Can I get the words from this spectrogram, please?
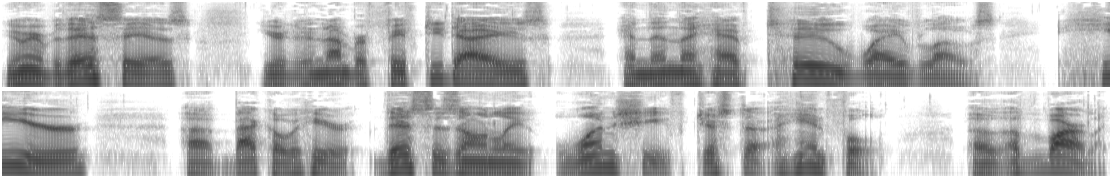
You remember, this is you're to number 50 days, and then they have two wave loaves. Here, uh, back over here, this is only one sheaf, just a handful of, of barley.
